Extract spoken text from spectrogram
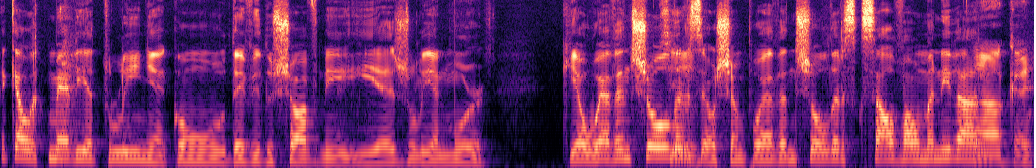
naquela comédia tolinha com o David Duchovny e a Julianne Moore, que é o Head and Shoulders, Sim. é o shampoo Head and Shoulders que salva a humanidade. Ah, ok. Uh,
